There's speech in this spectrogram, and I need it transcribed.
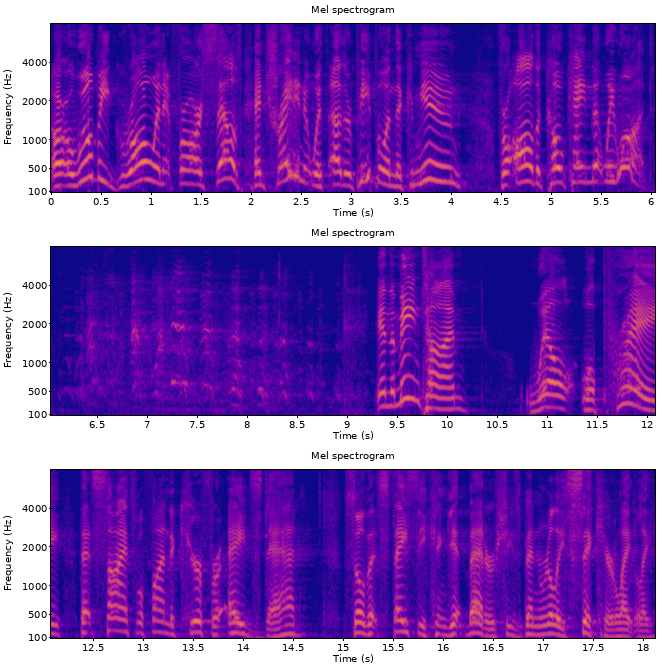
or we'll be growing it for ourselves and trading it with other people in the commune for all the cocaine that we want. In the meantime, well, we'll pray that science will find a cure for AIDS, Dad, so that Stacy can get better. She's been really sick here lately.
